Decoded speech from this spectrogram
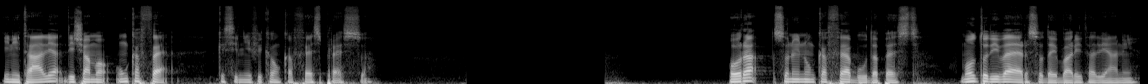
In Italia diciamo un caffè, che significa un caffè espresso. Ora sono in un caffè a Budapest, molto diverso dai bar italiani.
